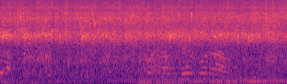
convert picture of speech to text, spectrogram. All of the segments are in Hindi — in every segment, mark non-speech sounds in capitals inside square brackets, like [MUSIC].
Corral, corral.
